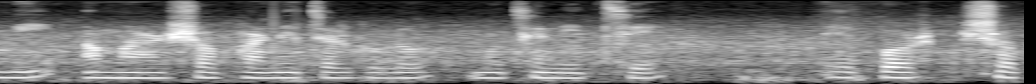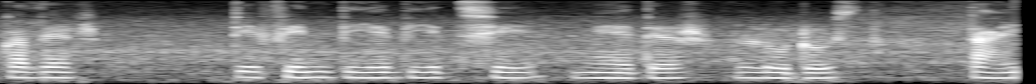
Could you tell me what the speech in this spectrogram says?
আমি আমার সব ফার্নিচারগুলো মুছে নিচ্ছি। এরপর সকালের টিফিন দিয়ে দিয়েছি মেয়েদের লুডুস। তাই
